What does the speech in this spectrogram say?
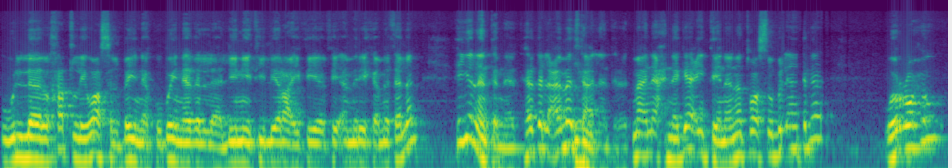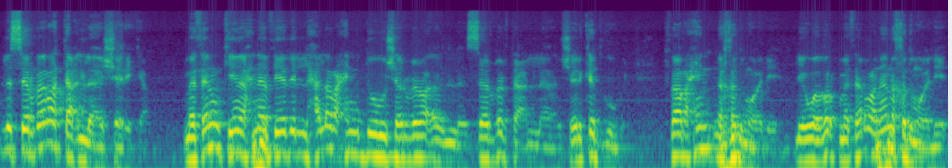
والخط اللي واصل بينك وبين هذا ال unité اللي راهي في في أمريكا مثلا هي الانترنت هذا العمل تاع الانترنت. معنا إحنا قاعدين نتواصلوا بالانترنت ونروحوا للسيرفرات تاع الشركة. مثلا كي إحنا في هذه الحالة راح ندو ال server تاع شركة جوجل. فرايحين نخدموا عليه. اللي هو درك مثلا رانا نخدموا عليه.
